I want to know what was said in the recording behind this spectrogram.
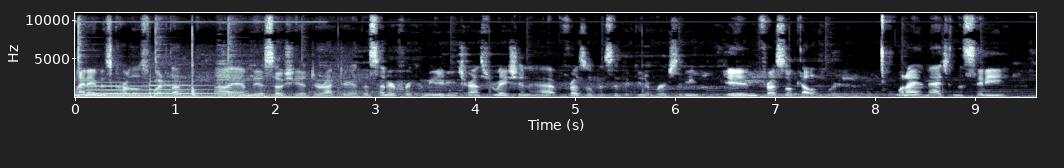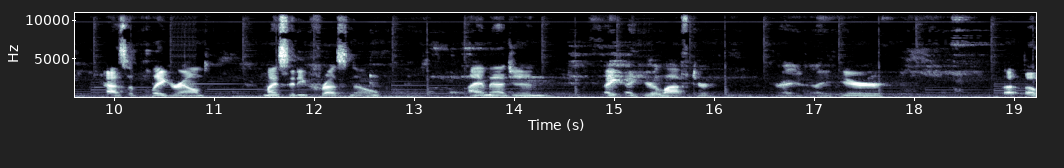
My name is Carlos Huerta. I am the Associate Director at the Center for Community Transformation at Fresno Pacific University in Fresno, California. When I imagine the city as a playground, my city, Fresno, I imagine, I, I hear laughter, right? I hear a, a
